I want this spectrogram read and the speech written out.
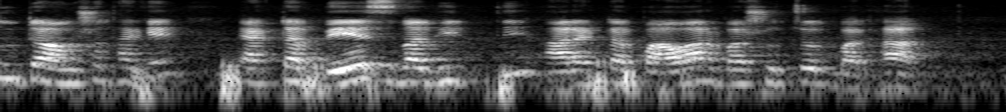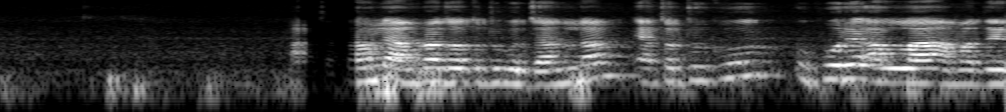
দুটো অংশ থাকে, একটা বেস বা ভিত্তি আর একটা পাওয়ার বা সূচক বা ঘাত। আচ্ছা তাহলে আমরা যতটুকু জানলাম, এতটুকুর উপরে আল্লাহ আমাদের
